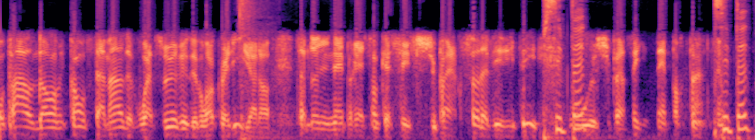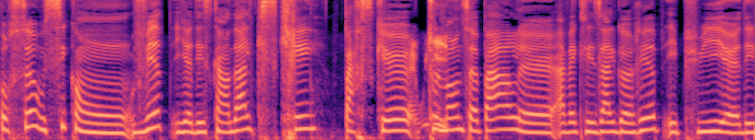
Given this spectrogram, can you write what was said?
on parle donc constamment de voitures et de brocoli. Alors, ça me donne une impression que c'est super ça, la vérité. C'est peut-être- euh, super ça qui est important. C'est peut-être pour ça aussi qu'on vite, il y a des scandales qui se créent parce que Ben oui. tout le monde se parle euh, avec les algorithmes et puis euh, des,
